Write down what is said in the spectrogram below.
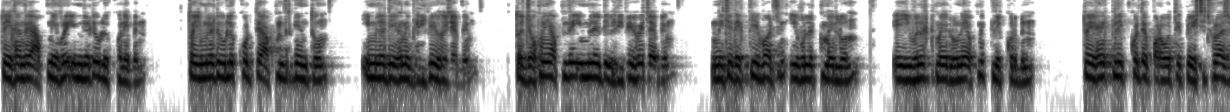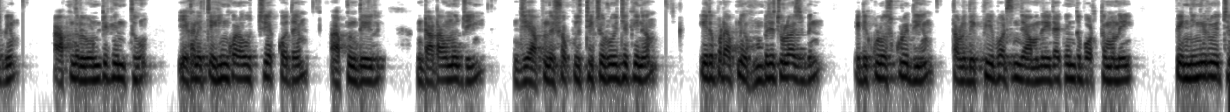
তো এখান থেকে আপনি এখন ইমেল উল্লেখ করে নেবেন। তো ইমেল উল্লেখ করতে আপনাদের কিন্তু ইমেল আইডি এখানে ভেরিফাই হয়ে যাবে। তো যখনই আপনাদের ইমেল আইডি ভেরিফাই হয়ে যাবে, নিচে দেখতেই পাচ্ছেন ইভোলেট মাই লোন এই ইভোলেট মাই লোনে আপনি ক্লিক করবেন। তো এখানে ক্লিক করতে পরবর্তী পেজটি চলে আসবে। আপনার লোনটি কিন্তু এখানে চেকিং করা হচ্ছে এক কথায় আপনাদের ডাটা অনুযায়ী যে আপনাদের সব কিছু ঠিকঠাক রয়েছে কিনা। এরপরে আপনি হোম পেজে চলে আসবেন। এটি ক্লোজ করে দিয়ে তাহলে দেখতেই পাচ্ছেন যে আমাদের এটা কিন্তু বর্তমানে পেন্ডিংয়ে রয়েছে।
